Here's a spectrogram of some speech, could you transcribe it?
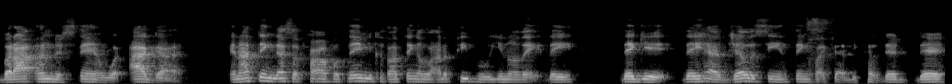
but I understand what I got, and I think that's a powerful thing because I think a lot of people, you know, they they they get they have jealousy and things like that because they're they're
